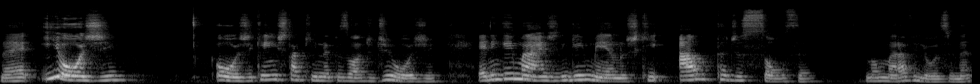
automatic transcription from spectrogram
Né? E hoje, hoje, quem está aqui no episódio de hoje é ninguém mais, ninguém menos que Alta de Souza. Nome maravilhoso, né?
